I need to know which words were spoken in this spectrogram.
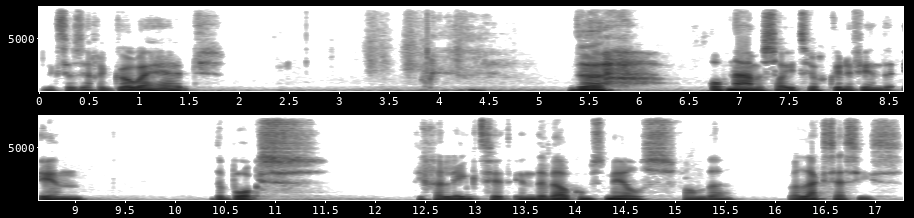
Ik zou zeggen, go ahead. De opnames zal je terug kunnen vinden in de box die gelinkt zit in de welkomstmails van de relax sessies.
